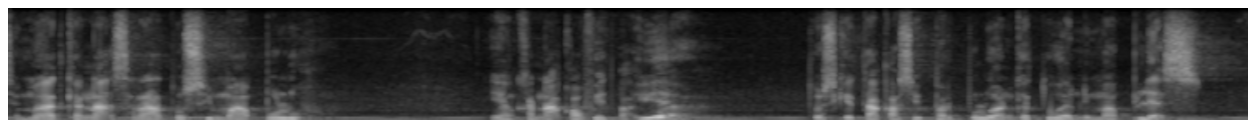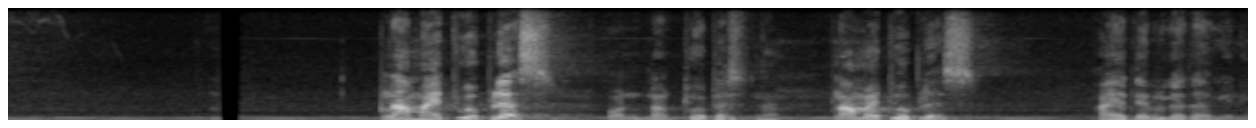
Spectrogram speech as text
Jemaat kena 150 yang kena covid pak. Iya. Terus kita kasih perpuluhan ke Tuhan 15. Nama 12. Oh, 12. Nama 12. Ayatnya berkata gini.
